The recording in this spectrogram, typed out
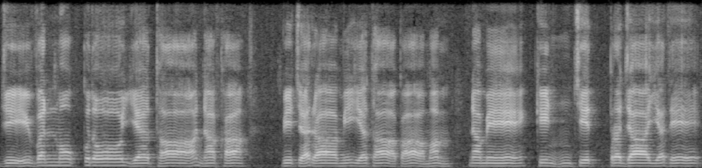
जीवन्मुक्तो यथा नख। विचरामि यथा कामं न मे किञ्चित् प्रजायते।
